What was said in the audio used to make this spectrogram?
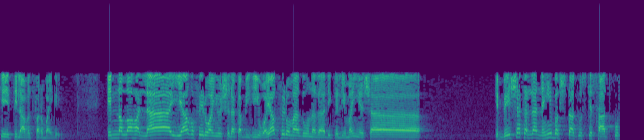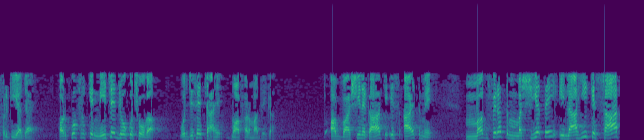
کی تلاوت فرمائی گئی۔ ان اللہ لا یغفر ان یشرک به ویغفر ما دون ذلك لمن یشاء۔ کہ بے شک اللہ نہیں بخشتا کہ اس کے ساتھ کفر کیا جائے اور کفر کے نیچے جو کچھ ہوگا وہ جسے چاہے معاف فرما دے گا۔ تو اب واشی نے کہا کہ اس آیت میں مغفرت مشیت الہی کے ساتھ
